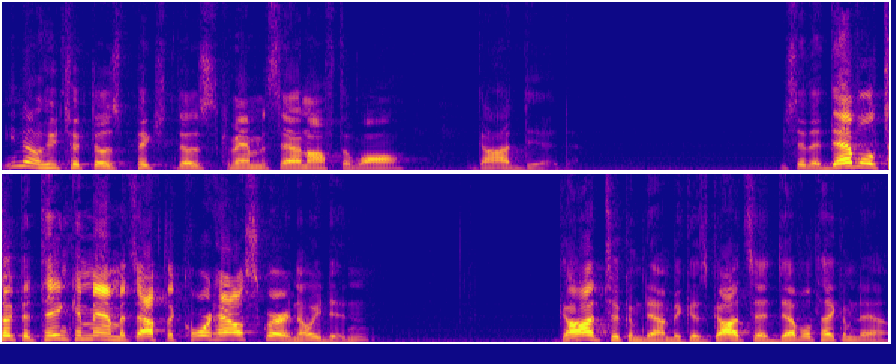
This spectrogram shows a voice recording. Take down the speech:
You know who took those, pictures, those commandments down off the wall? God did. You say the devil took the Ten Commandments out the courthouse square. No, he didn't. God took them down because God said, Devil, take them down.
